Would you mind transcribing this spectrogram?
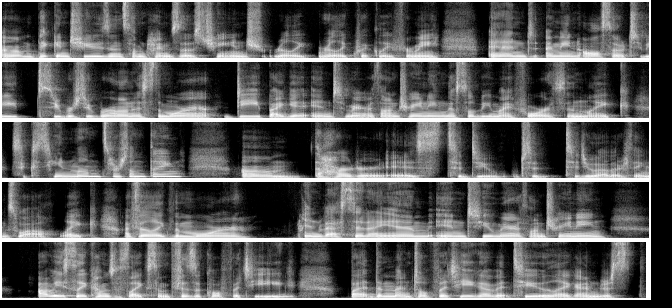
um, pick and choose. And sometimes those change really, really quickly for me. And I mean, also to be super, super honest, the more deep I get into marathon training, this will be my fourth in like 16 months or something. Um, the harder it is to do to to do other things well. Like I feel like the more invested I am into marathon training, obviously it comes with like some physical fatigue, but the mental fatigue of it too. Like I'm just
